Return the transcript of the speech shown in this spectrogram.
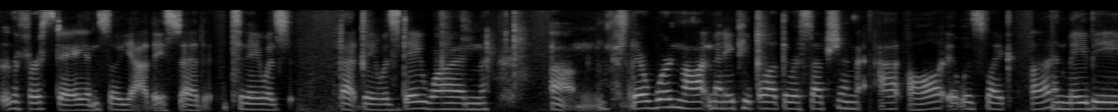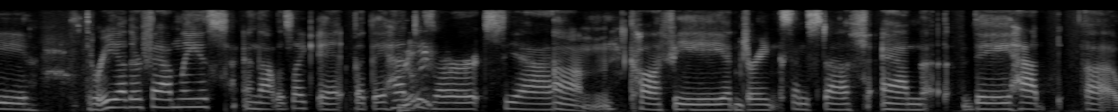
the first day. And so, yeah, they said today was that day was day one. Um, there were not many people at the reception at all. It was like us and maybe three other families, and that was like it. But they had Really? desserts, yeah, um, coffee and drinks and stuff, and they had. Uh,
